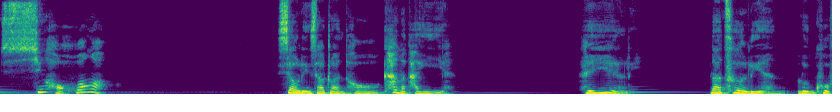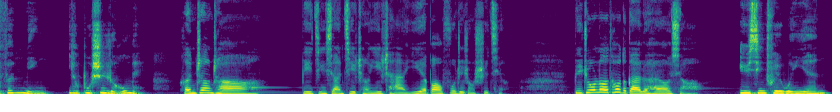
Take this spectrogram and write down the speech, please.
心好慌啊！萧凌夏转头看了他一眼。黑夜里，那侧脸轮廓分明又不失柔美，很正常。毕竟像继承遗产、一夜暴富这种事情，比中乐透的概率还要小。玉星锤闻言，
